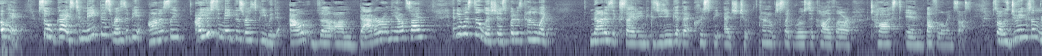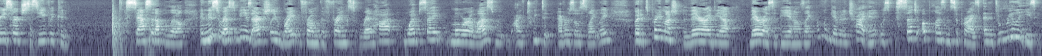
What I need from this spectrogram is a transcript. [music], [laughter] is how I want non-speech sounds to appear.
Okay, so guys, to make this recipe, honestly, I used to make this recipe without the um, batter on the outside, and it was delicious, but it was kind of like not as exciting because you didn't get that crispy edge to it. It's kind of just like roasted cauliflower tossed in buffalo wing sauce. So I was doing some research to see if we could sass it up a little. And this recipe is actually right from the Frank's Red Hot website, more or less. I've tweaked it ever so slightly, but it's pretty much their idea, their recipe. And I was like, I'm gonna give it a try. And it was such a pleasant surprise. And it's really easy.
